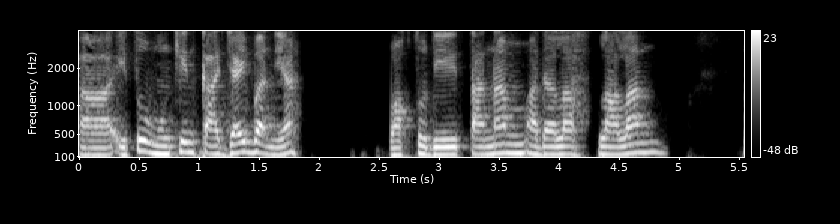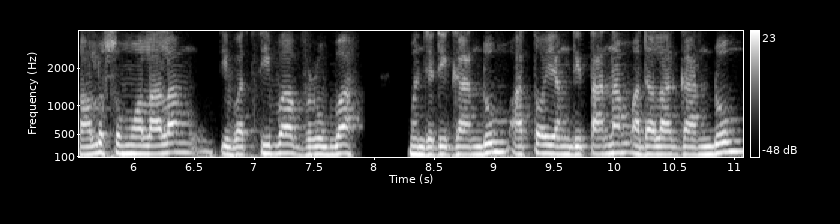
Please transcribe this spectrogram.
uh, itu mungkin keajaiban ya. Waktu ditanam adalah lalang, lalu semua lalang tiba-tiba berubah menjadi gandum atau yang ditanam adalah gandum,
